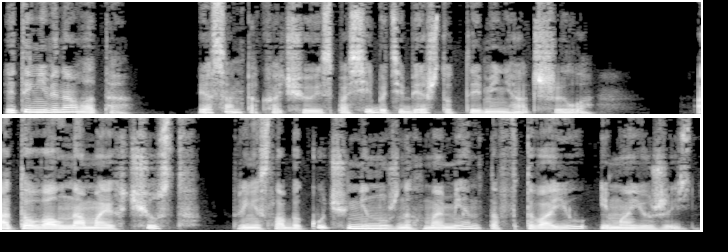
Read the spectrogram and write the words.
И ты не виновата. Я сам так хочу, и спасибо тебе, что ты меня отшила. А то волна моих чувств принесла бы кучу ненужных моментов в твою и мою жизнь.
